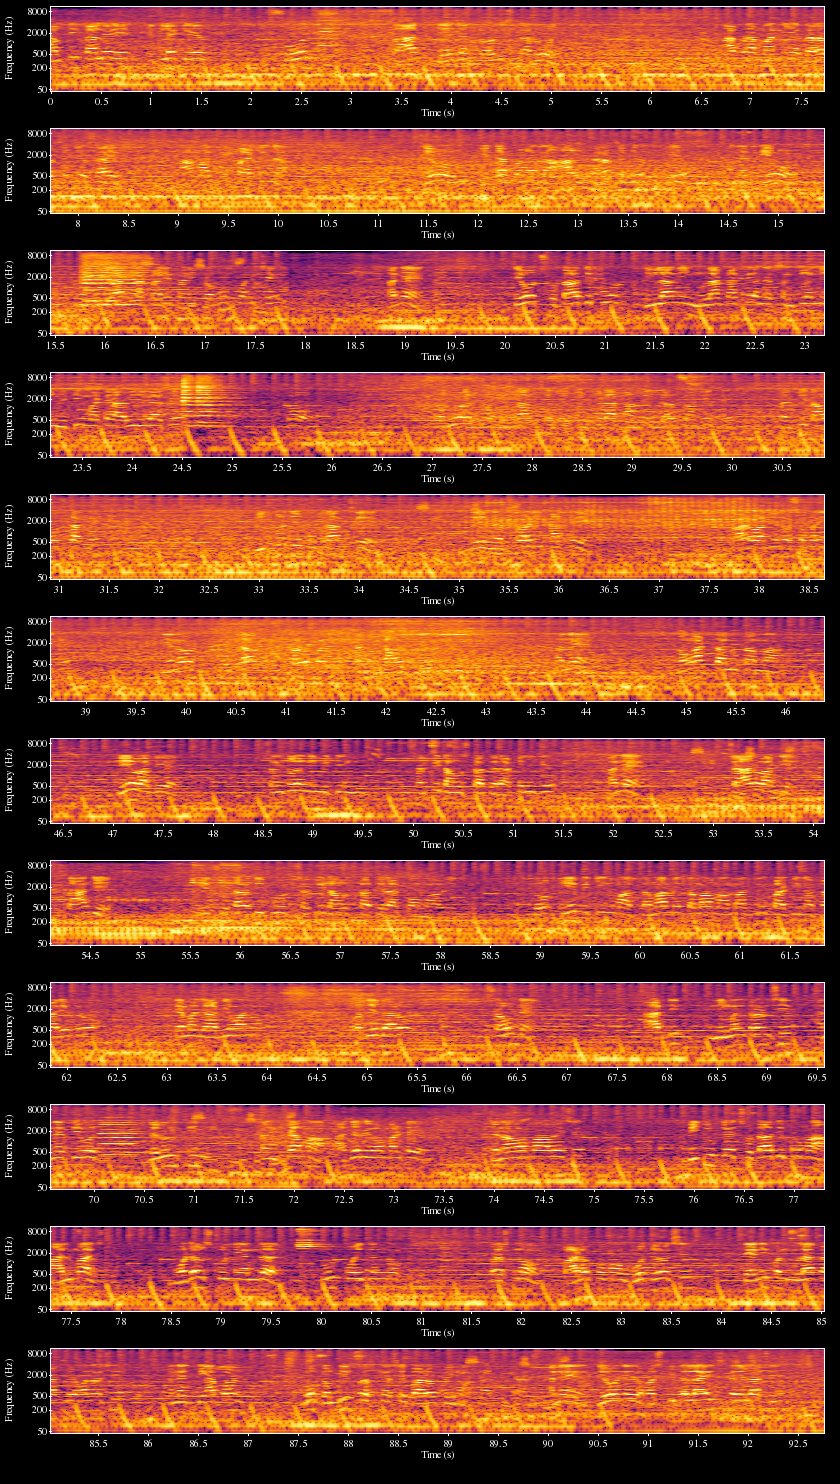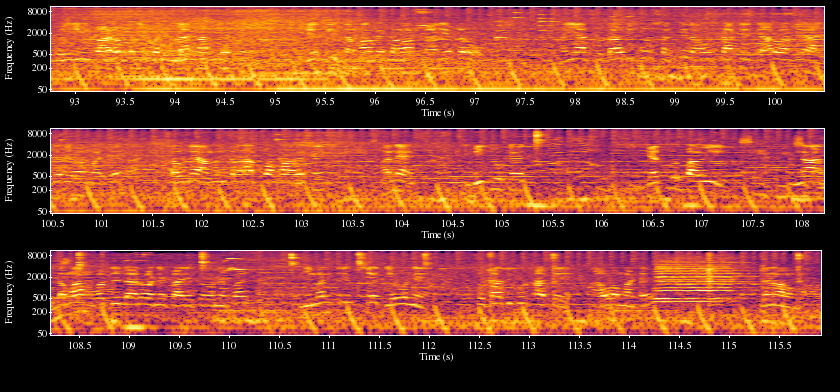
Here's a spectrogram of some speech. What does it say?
આવતીકાલે એટલે કે સોળ સાત બે હજાર ચોવીસના રોજ આપણા માનનીય ધારાસભ્ય સાહેબ આમ આદમી પાર્ટીના જેઓ ગેટાપાડાના હાલ ધારાસભ્ય છે અને તેઓ ગુજરાતના કાર્યકારી સમૂહ પણ છે. અને તેઓ છોટાઉદેપુર જિલ્લાની મુલાકાતે અને સંકલનની મિટિંગ માટે આવી રહ્યા છે. તો શરૂઆતનો પ્રોગ્રામ છે તે સંખેડા ખાતે દસ વાગે છે સર્કિટ હાઉસ ખાતે. બીજો જે પ્રોગ્રામ છે તે નરસવાડી ખાતે બાર વાગ્યાનો સમય છે. જેનો પ્રોગ્રામ સ્થળ પર સર્કિટ હાઉસ અને કવાંટ તાલુકામાં બે વાગે સંકલનની મિટિંગ સર્કિટ હાઉસ ખાતે રાખેલી છે. અને ચાર વાગે સાંજે એ છોટાઉદેપુર સર્કિટ હાઉસ ખાતે રાખવામાં આવે છે. તો એ મિટિંગમાં તમામે તમામ આમ આદમી પાર્ટીના કાર્યકરો, તેમજ આગેવાનો, હોદ્દેદારો સૌને હાર્દિક નિમંત્રણ છે અને તેઓ જરૂરથી સંખ્યામાં હાજર રહેવા માટે જણાવવામાં આવે છે. બીજું કે છોટાઉદેપુરમાં હાલમાં જ મોડલ સ્કૂલની અંદર ફૂડ પોઈઝનનો પ્રશ્નો બાળકોમાં ઊભો થયો છે. તેની પણ મુલાકાત લેવાના છે અને ત્યાં પણ બહુ ગંભીર પ્રશ્ન છે બાળકોમાં. અને જેઓને હોસ્પિટલાઇઝ કરેલા છે, તો એ બાળકોની પણ મુલાકાત લે છે. જેથી તમામે તમામ કાર્યકરો અહીંયા છોટાઉદેપુર સર્કિટ હાઉસ ખાતે ચાર વાગે હાજર રહેવા માટે સૌને આમંત્રણ આપવામાં આવે છે. અને બીજું કે જેતપુર પાવીના તમામ હોદ્દેદારો અને કાર્યકરોને પણ નિમંત્રિત છે. જેઓને છોટાઉદેપુર ખાતે આવવા માટે જણાવવામાં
